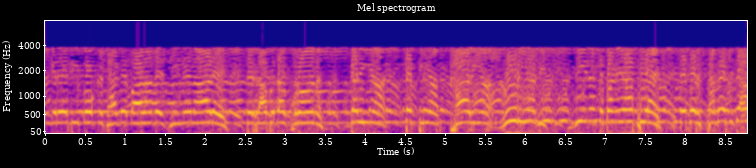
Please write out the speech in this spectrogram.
انگریزی بک ساڈے بالاں دے سینے نال ہے، تے رب دا قرآن گلیاں ٹٹیاں کھالیاں، روڑیاں دی زینت بنیا پیا ہے، تے پھر سمجھ جا،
